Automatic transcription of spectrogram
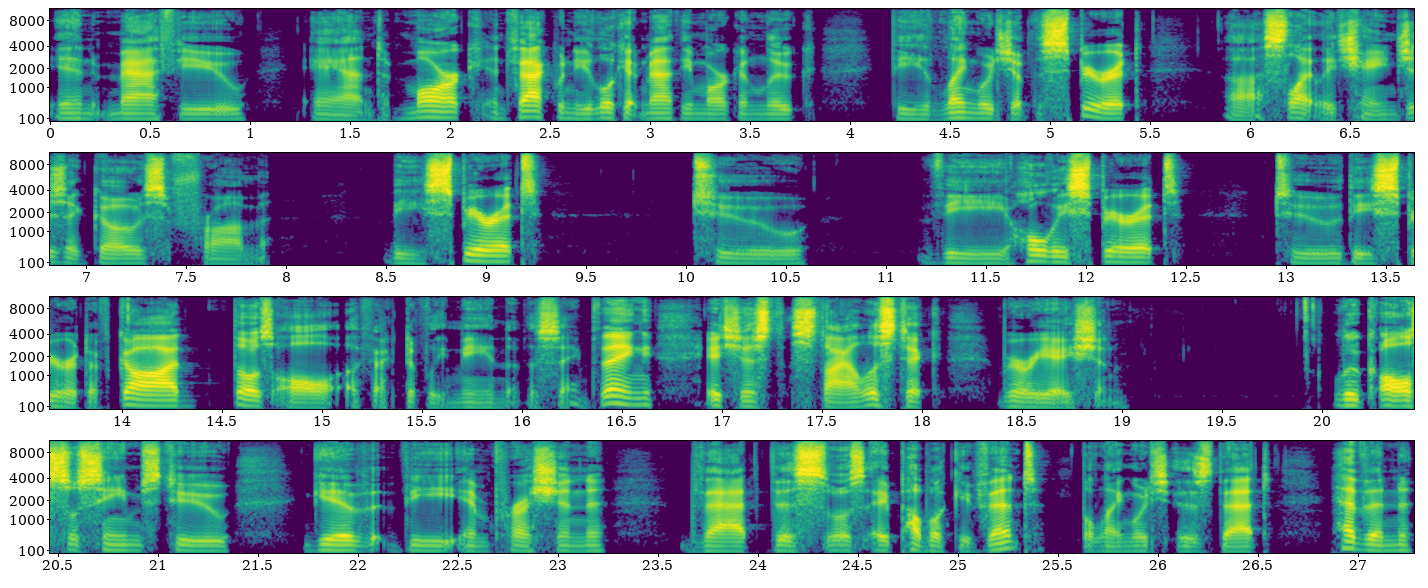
in Matthew and Mark. In fact, when you look at Matthew, Mark, and Luke, the language of the Spirit uh, slightly changes. It goes from the Spirit to the Holy Spirit to the Spirit of God. Those all effectively mean the same thing. It's just stylistic variation. Luke also seems to give the impression that this was a public event. The language is that heaven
